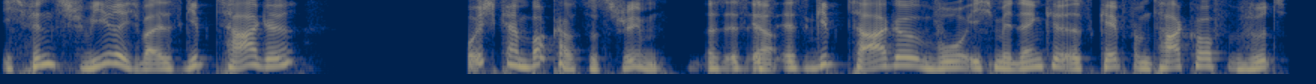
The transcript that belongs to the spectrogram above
ich finde es schwierig, weil es gibt Tage, wo ich keinen Bock habe zu streamen. Es, es, ja. es, es, gibt Tage, wo ich mir denke, Escape from Tarkov wird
